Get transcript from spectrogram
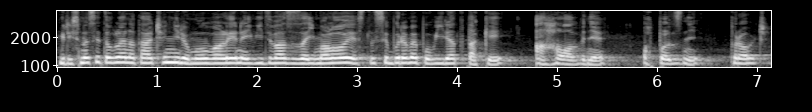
Když jsme si tohle natáčení domlouvali, nejvíc vás zajímalo, jestli si budeme povídat taky a hlavně o Plzni. Proč?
